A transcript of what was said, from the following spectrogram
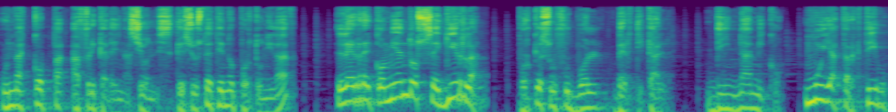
una Copa África de Naciones, que si usted tiene oportunidad, le recomiendo seguirla, porque es un fútbol vertical, dinámico, muy atractivo,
